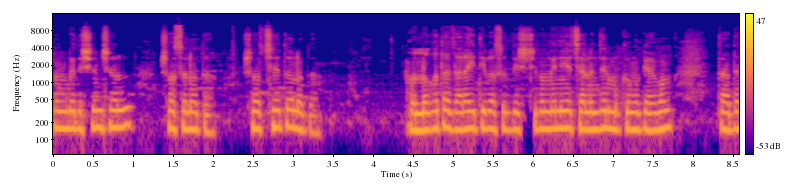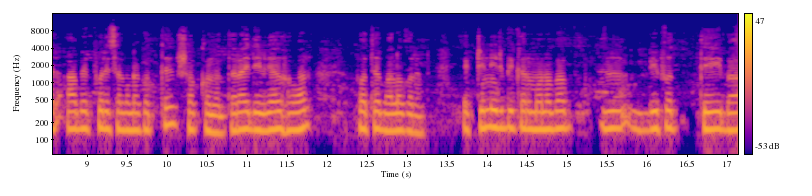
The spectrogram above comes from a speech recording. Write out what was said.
সংবেদনশীল সচেতনতা সচেতনতা। অন্য কথা যারা ইতিবাচক দৃষ্টিভঙ্গি নিয়ে চ্যালেঞ্জের মুখোমুখি এবং তাদের আবেগ পরিচালনা করতে সক্ষম হন। তারাই দীর্ঘায়ু হওয়ার পথে ভালো করেন। একটি নির্বিকার মনোভাব বিপত্তি বা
